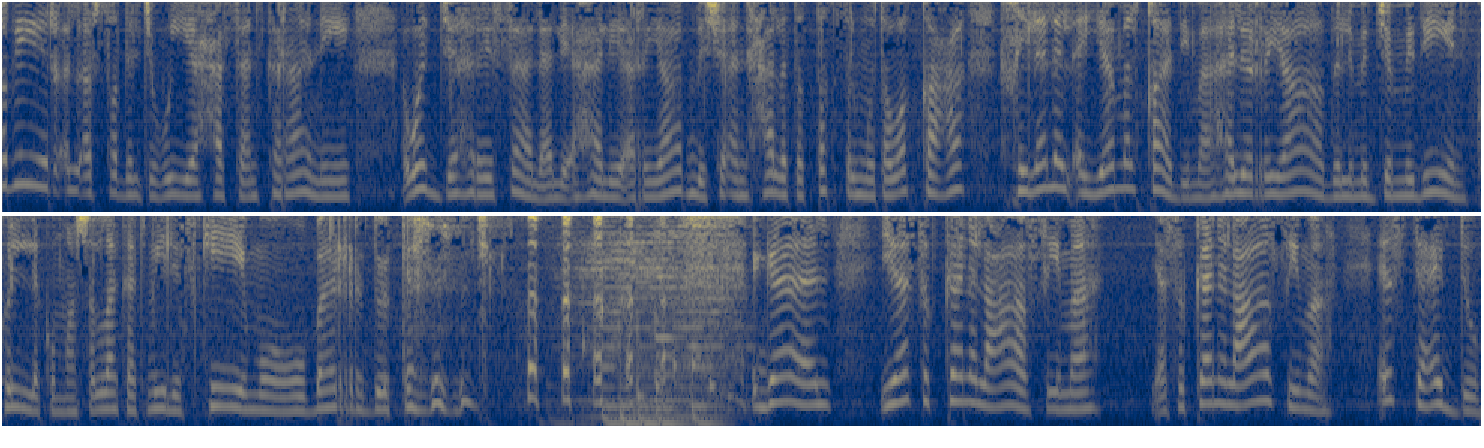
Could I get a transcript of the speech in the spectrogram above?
خبير الأرصاد الجوية حسن كراني وجه رسالة لأهالي الرياض بشأن حالة الطقس المتوقعة خلال الأيام القادمة. هل الرياض اللي متجمدين كلكم ما شاء الله كاتبين سكيمو وبرد وثلج قال يا سكان العاصمة يا سكان العاصمة استعدوا.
